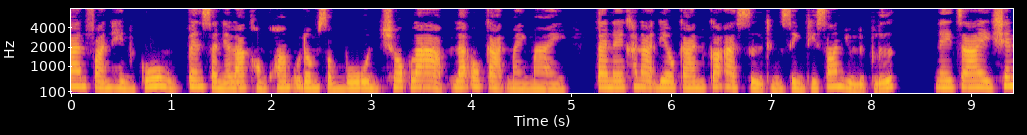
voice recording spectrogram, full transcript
การฝันเห็นกุ้ง เป็นสัญลักษณ์ของความอุดมสมบูรณ์ โชคลาภและโอกาสใหม่ๆ แต่ในขณะเดียวกันก็อาจสื่อถึงสิ่งที่ซ่อนอยู่ลึกๆ ในใจ เช่น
